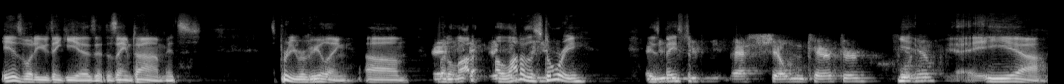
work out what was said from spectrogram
is what you think he is at the same time. It's it's pretty revealing. Um, but a lot of a lot of the story is based you, that Sheldon character for Yeah. him. yeah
